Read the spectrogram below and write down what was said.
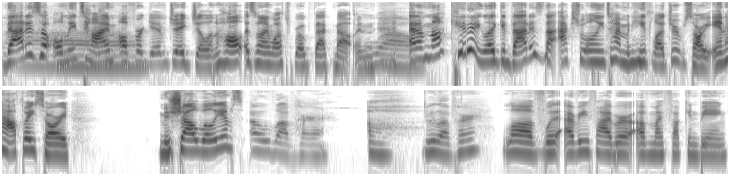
That is the only time I'll forgive Jake Gyllenhaal is when I watch Brokeback Mountain. Wow. And I'm not kidding. Like that is the actual only time. And Heath Ledger, sorry, Anne Hathaway, sorry, Michelle Williams, oh, love her. Oh, do we love her? love with every fiber of my fucking being.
